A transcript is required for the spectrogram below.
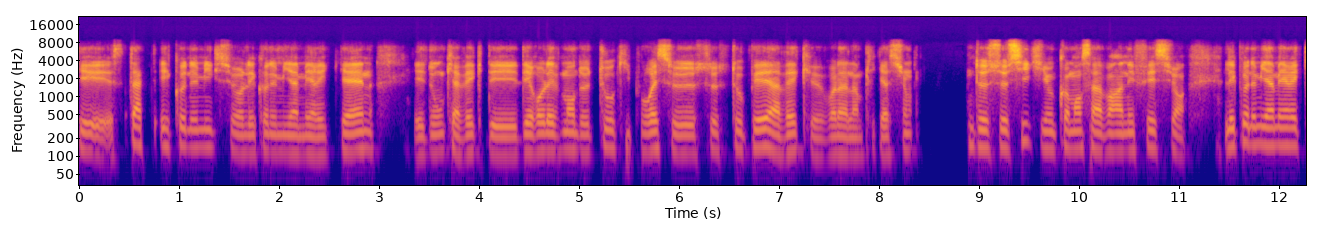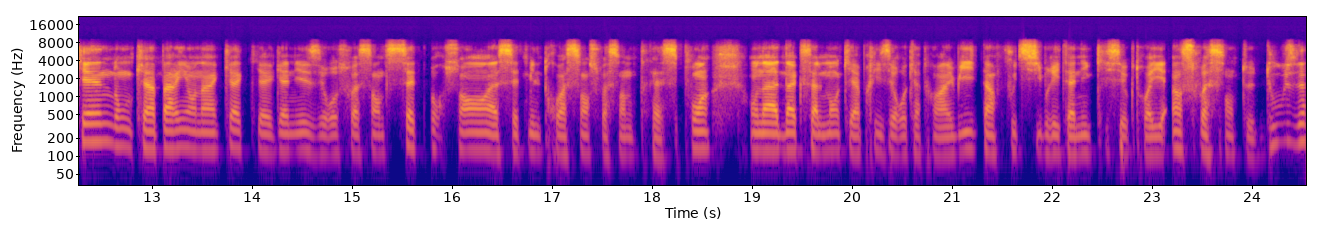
et, stats économiques sur l'économie américaine, et donc avec des, relèvements de taux qui pourraient se, se stopper avec euh, voilà l'implication de ceux-ci qui commencent à avoir un effet sur l'économie américaine. Donc à Paris, on a un CAC qui a gagné 0,67% à 7373 points. On a un DAX allemand qui a pris 0,88, un FTSE britannique qui s'est octroyé 1,72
